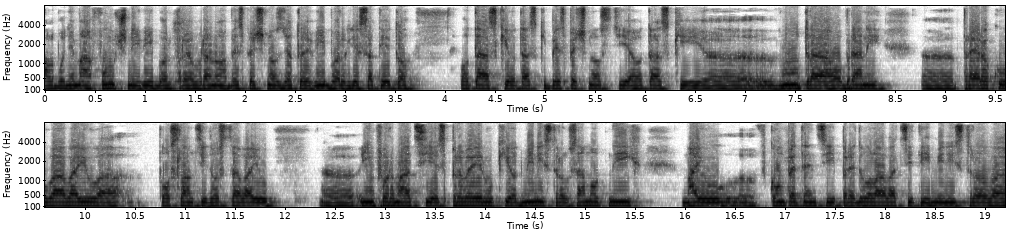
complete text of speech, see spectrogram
alebo nemá funkčný výbor pre obranu a bezpečnosť a to je výbor, kde sa tieto otázky, otázky bezpečnosti a otázky vnútra a obrany prerokúvajú a poslanci dostávajú e, informácie z prvej ruky od ministrov samotných, majú e, v kompetencii predvolávať si tých ministrov a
